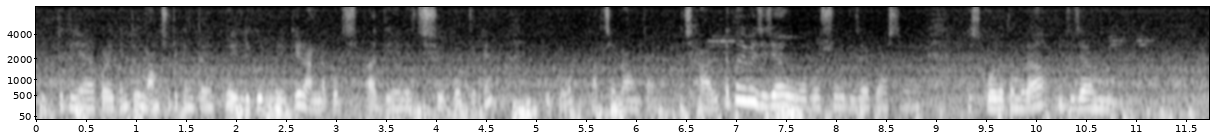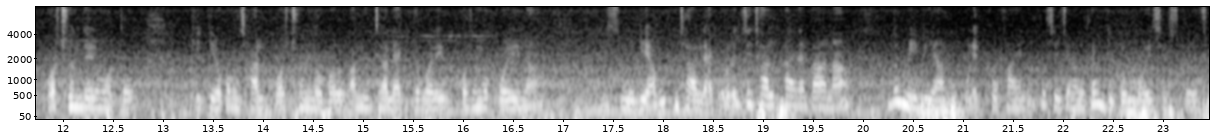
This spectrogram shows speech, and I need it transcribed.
দুধটা দিয়ে নেওয়ার পরে কিন্তু মাংসটা কিন্তু আমি ওই লিকুইড মিল্কে রান্না করছি। আর দিয়ে নিচ্ছি উপর থেকে দুটো কাঁচা লঙ্কা। ঝালটা তো এবার যে যার অবশ্যই যে যার পার্সোনাল ইউজ করবে তোমরা। যে যার পছন্দের মতো কী, কীরকম ঝাল পছন্দ করো। আমি ঝাল একেবারেই পছন্দ করি না। মিডিয়াম ঝাল, একেবারে যে ঝাল খায় না তা না, কিন্তু মিডিয়াম অনেকও খাই না, তো সেই জন্য আমি এখানে দুটো মরিচ ইউজ করেছি।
